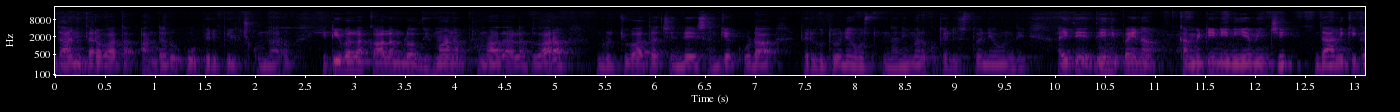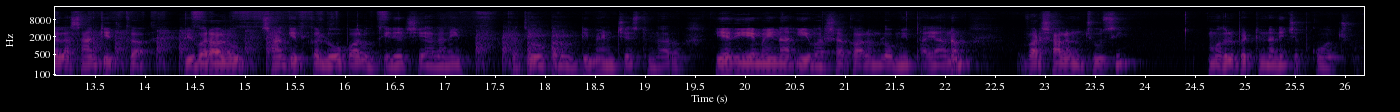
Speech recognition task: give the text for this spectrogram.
దాని తర్వాత అందరూ ఊపిరి పీల్చుకున్నారు. ఇటీవల కాలంలో విమాన ప్రమాదాల ద్వారా మృత్యువాత చెందే సంఖ్య కూడా పెరుగుతూనే వస్తుందని మనకు తెలుస్తూనే ఉంది. అయితే దీనిపైన కమిటీని నియమించి దానికి గల సాంకేతిక వివరాలు సాంకేతిక లోపాలు తెలియచేయాలని ప్రతి ఒక్కరూ డిమాండ్ చేస్తున్నారు. ఏది ఏమైనా ఈ వర్షాకాలంలో మీ ప్రయాణం వర్షాలను చూసి మొదలుపెట్టిందని చెప్పుకోవచ్చు.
